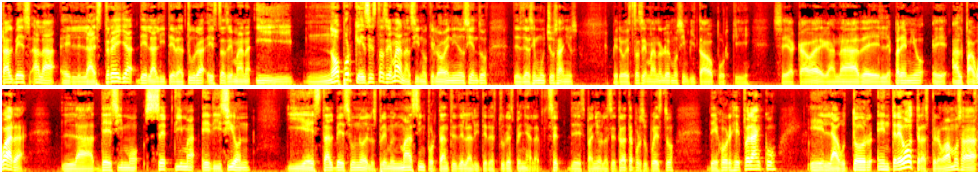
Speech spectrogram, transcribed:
tal vez a la, la estrella de la literatura esta semana y no porque es esta semana, sino que lo ha venido siendo desde hace muchos años, pero esta semana lo hemos invitado porque se acaba de ganar el premio eh, Alfaguara, la décimo séptima edición y es tal vez uno de los premios más importantes de la literatura española. De española. Se trata, por supuesto, de Jorge Franco, el autor, entre otras, pero vamos a,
